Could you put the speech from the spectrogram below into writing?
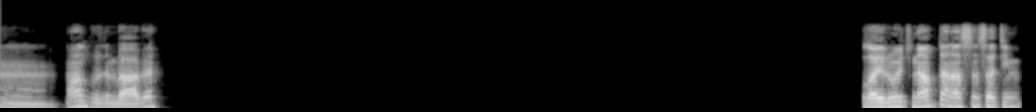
Hmm, al vurdum be abi. Olay Roach ne yaptı anasını satayım?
